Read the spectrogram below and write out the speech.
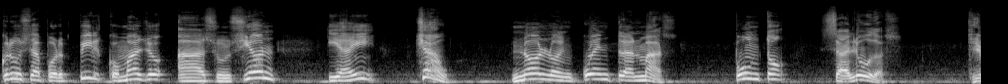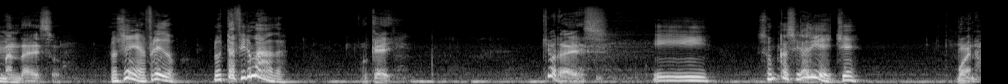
cruza por Pilcomayo a Asunción y ahí, chau, no lo encuentran más. Punto, saludos. ¿Quién manda eso? No sé, Alfredo, no está firmada. Ok. ¿Qué hora es? Y son casi las 10, che. Bueno.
